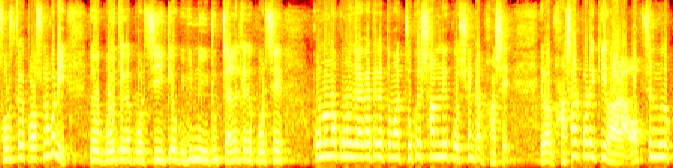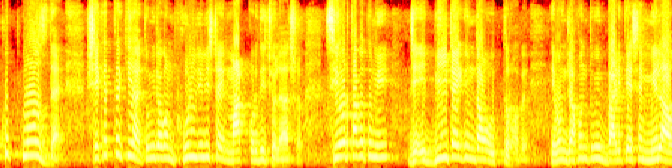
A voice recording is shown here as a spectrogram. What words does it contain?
সোর্স থেকে পড়াশোনা করি, কেউ বই থেকে পড়ছি, কেউ বিভিন্ন ইউটিউব চ্যানেল থেকে পড়ছে, কোনো না কোনো জায়গা থেকে তোমার চোখের সামনে কোশ্চেনটা ভাসে। এবার ভাসার পরে কি হয়? অপশনগুলো খুব ক্লোজ দেয়। সেক্ষেত্রে কি হয়? তুমি তখন ভুল জিনিসটাই মার্ক করে দিয়ে চলে আসো। শিওর থাকো তুমি যে এই বিটাই কিন্তু আমার উত্তর হবে। এবং যখন তুমি বাড়িতে এসে মেলাও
